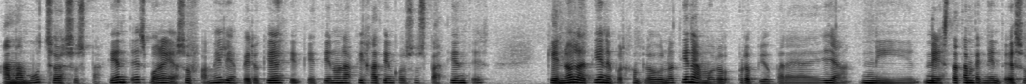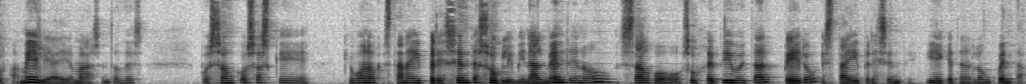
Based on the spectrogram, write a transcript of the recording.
ama mucho a sus pacientes, bueno, y a su familia, pero quiere decir que tiene una fijación con sus pacientes que no la tiene, por ejemplo, no tiene amor propio para ella, ni, está tan pendiente de su familia y demás. Entonces, pues son cosas que, que, bueno, que están ahí presentes subliminalmente, ¿no? Es algo subjetivo y tal, pero está ahí presente y hay que tenerlo en cuenta.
